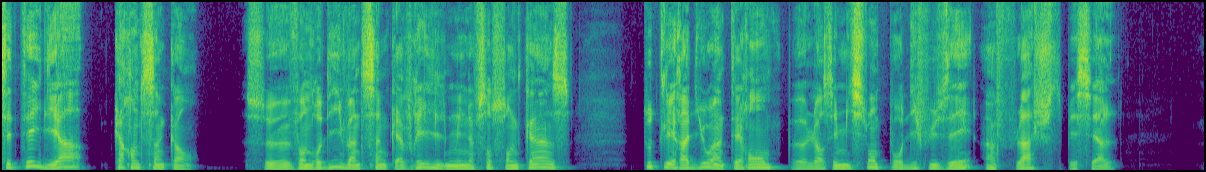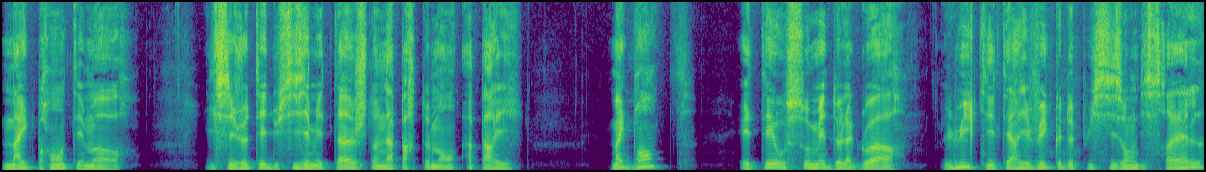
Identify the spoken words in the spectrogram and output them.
C'était il y a 45 ans. Ce vendredi 25 avril 1975, toutes les radios interrompent leurs émissions pour diffuser un flash spécial. Mike Brandt est mort. Il s'est jeté du sixième étage d'un appartement à Paris. Mike Brandt était au sommet de la gloire. Lui qui n'était arrivé que depuis six ans d'Israël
